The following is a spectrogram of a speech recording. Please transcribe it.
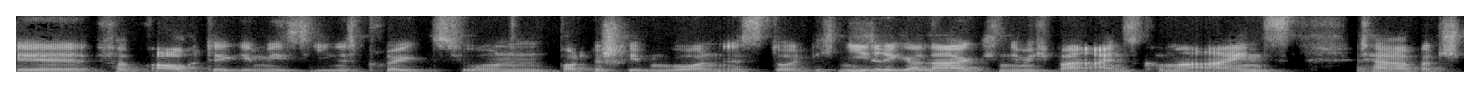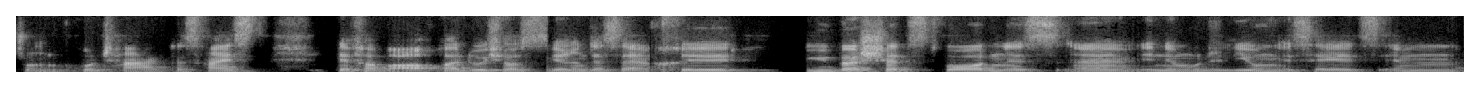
der Verbrauch, der gemäß Ines-Projektion fortgeschrieben worden ist, deutlich niedriger lag, nämlich bei 1,1 Terawattstunden pro Tag. Das heißt, der Verbrauch war durchaus während des April überschätzt worden ist. Äh, in der Modellierung ist er jetzt im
